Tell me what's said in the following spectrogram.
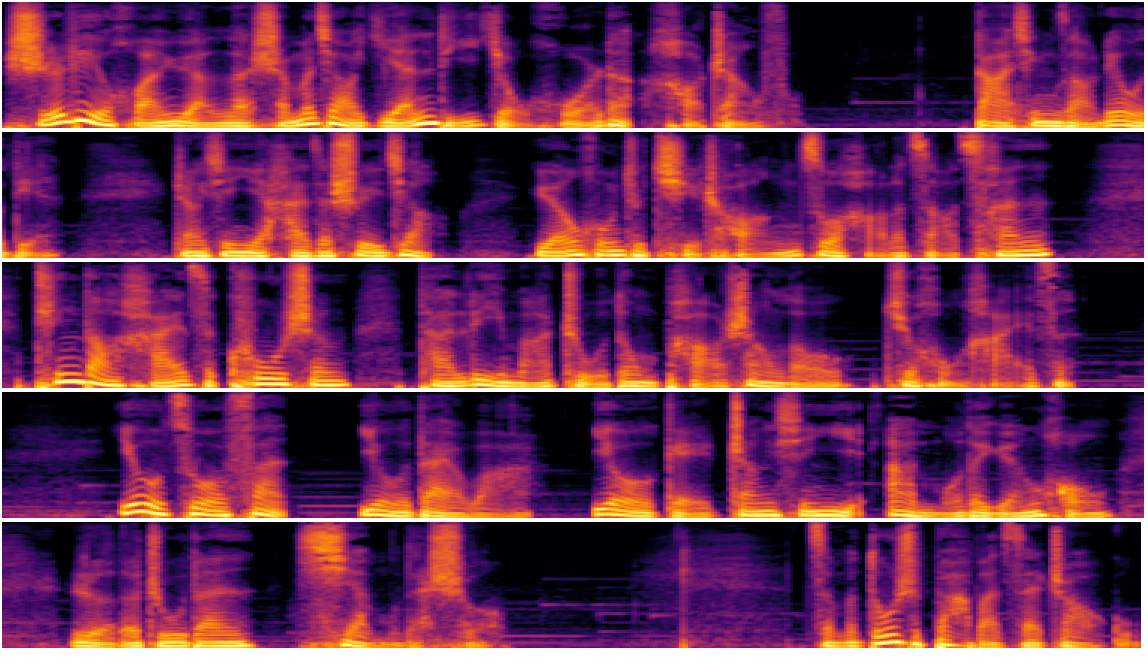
实力还原了什么叫眼里有活的好丈夫。大清早六点，张歆艺还在睡觉，袁弘就起床做好了早餐。听到孩子哭声，他立马主动跑上楼去哄孩子，又做饭又带娃又给张歆艺按摩的袁弘，惹得朱丹羡慕地说：“怎么都是爸爸在照顾？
